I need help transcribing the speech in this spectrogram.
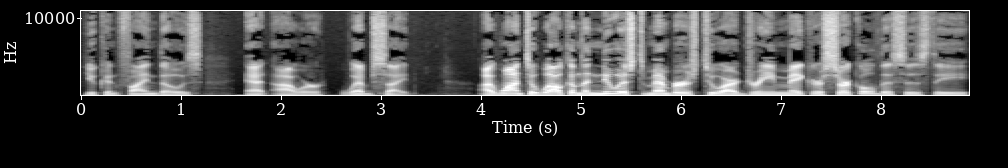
you can find those at our website. I want to welcome the newest members to our Dream Maker Circle. This is the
